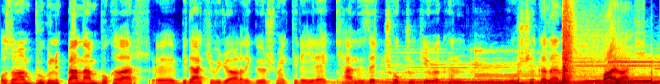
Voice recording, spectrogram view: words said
O zaman bugünlük benden bu kadar. Ee, bir dahaki videolarda görüşmek dileğiyle. Kendinize çok çok iyi bakın. Hoşçakalın. Bay bay.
